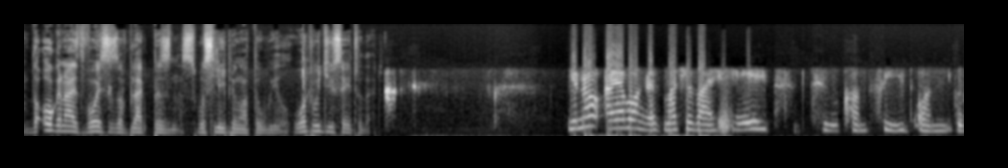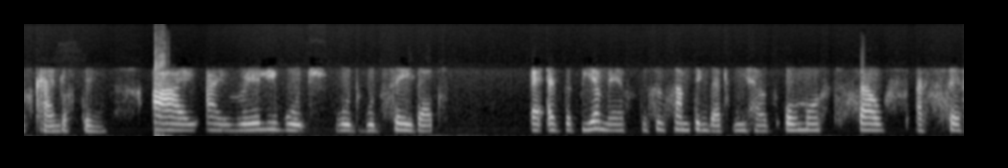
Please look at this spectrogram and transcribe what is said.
the organized voices of black business were sleeping at the wheel. What would you say to that? You know, Ayabong, as much as I hate to concede on this kind of thing, I I really would would would say that as the BMF, this is something that we have almost self-assessed.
